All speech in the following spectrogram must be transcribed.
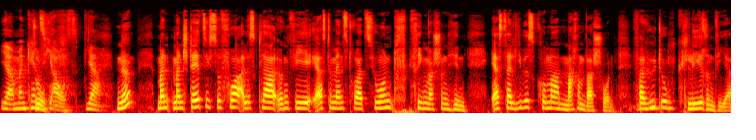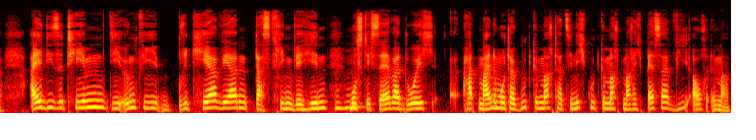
Ja, man kennt So. sich aus. Ja. Ne? Man, man stellt sich so vor, alles klar, irgendwie erste Menstruation, pff, kriegen wir schon hin. Erster Liebeskummer, machen wir schon. Verhütung klären wir. All diese Themen, die irgendwie prekär werden, das kriegen wir hin, musste ich selber durch. Hat meine Mutter gut gemacht, hat sie nicht gut gemacht, mache ich besser, wie auch immer.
